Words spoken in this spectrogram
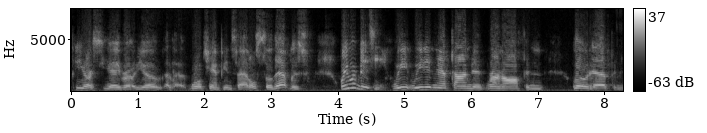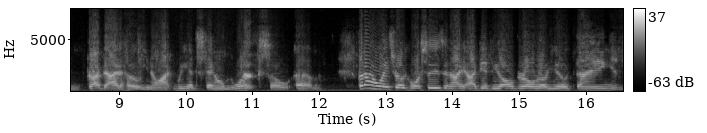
PRCA rodeo uh, world champion saddles. So that was, we were busy. We we didn't have time to run off and load up and drive to Idaho. You know, I, we had to stay home and work. So, um, but I always rode horses, and I, I did the all girl rodeo thing, and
